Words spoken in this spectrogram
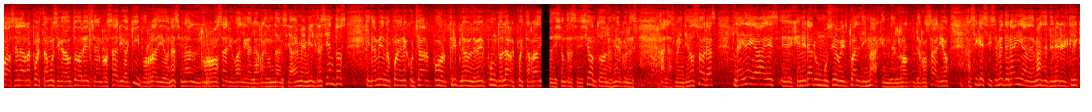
En la respuesta música de autor hecha en Rosario, aquí por Radio Nacional Rosario, valga la redundancia, M1300. Y también nos pueden escuchar por www.larespuestaradio edición tras edición, todos los miércoles a las 22 horas. La idea es eh, generar un museo virtual de imagen del rock de Rosario, así que si se meten ahí, además de tener el clic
